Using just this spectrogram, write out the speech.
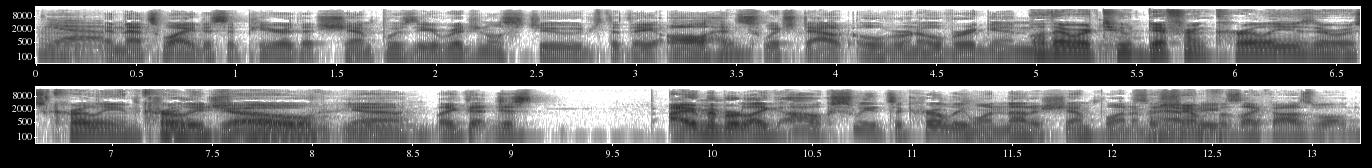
Hmm. Yeah. and that's why he disappeared. That Shemp was the original Stooge. That they all had hmm. switched out over and over again. well, there were two different Curlys. There was Curly and Curly, Curly Joe. Yeah, like that. Just I remember like, oh, sweet, it's a Curly one, not a Shemp one. I'm So happy. Shemp was like Oswald.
